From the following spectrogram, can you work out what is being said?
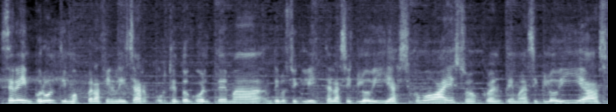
Servín, por último, para finalizar, usted tocó el tema de los ciclistas, las ciclovías. ¿Cómo va eso con el tema de ciclovías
